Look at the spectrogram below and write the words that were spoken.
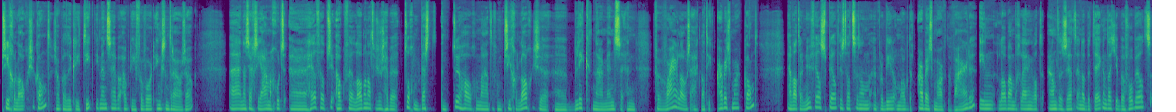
psychologische kant. Dat is ook wel de kritiek die mensen hebben, ook die verwoord Inksen trouwens ook. En dan zeggen ze ja, maar goed, heel veel, ook veel loopbaanadviseurs hebben toch een best een te hoge mate van psychologische blik naar mensen en verwaarlozen eigenlijk wat die arbeidsmarkt kan. En wat er nu veel speelt, is dat ze dan proberen om ook de arbeidsmarktwaarde in loopbaanbegeleiding wat aan te zetten. En dat betekent dat je bijvoorbeeld,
